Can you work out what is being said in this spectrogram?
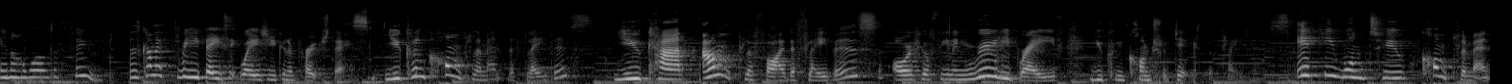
in our world of food. There's kind of three basic ways you can approach this. You can complement the flavours, you can amplify the flavours, or if you're feeling really brave, you can contradict the flavours. If you want to complement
